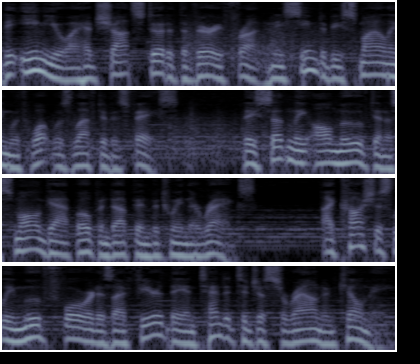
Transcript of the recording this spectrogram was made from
The emu I had shot stood at the very front and he seemed to be smiling with what was left of his face. They suddenly all moved and a small gap opened up in between their ranks. I cautiously moved forward as I feared they intended to just surround and kill me.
